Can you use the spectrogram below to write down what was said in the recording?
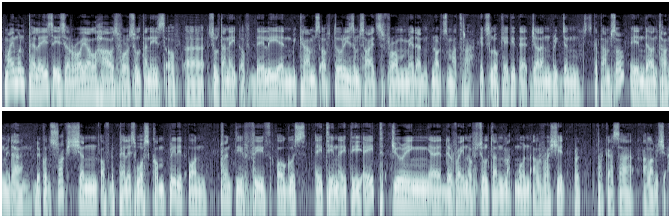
Maimun Palace is a royal house for sultanates of uh, Sultanate of Delhi and becomes of tourism sites from Medan, North Sumatra. It's located at Jalan Brigjen Ketamso in downtown Medan. The construction of the palace was completed on 25th August 1888 during uh, the reign of Sultan Makmun Al Rashid Per- Perkasa Alamsyah.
